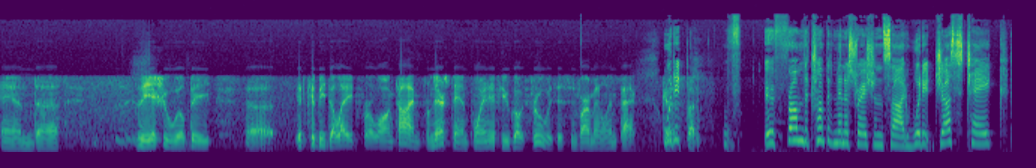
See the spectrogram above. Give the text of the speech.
and uh, the issue will be uh, it could be delayed for a long time from their standpoint if you go through with this environmental impact uh, would it, study. From the Trump administration side, would it just take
